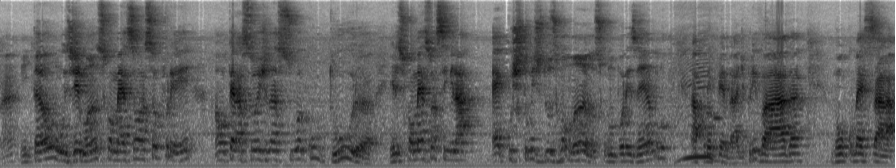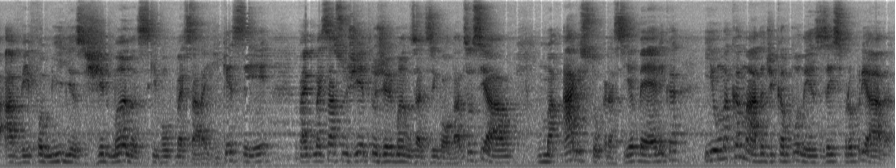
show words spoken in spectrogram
Né? Então, os germanos começam a sofrer alterações na sua cultura, eles começam a assimilar é, costumes dos romanos, como por exemplo a hum. propriedade privada, vão começar a haver famílias germanas que vão começar a enriquecer, vai começar a surgir entre os germanos a desigualdade social, uma aristocracia bélica e uma camada de camponeses expropriada.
